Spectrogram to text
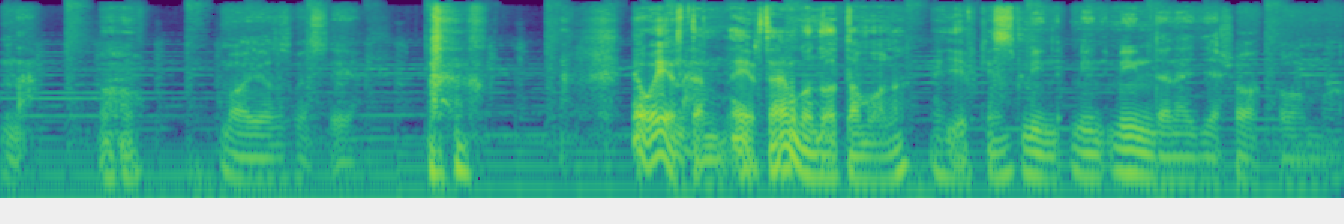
Nem. Aha. Majd az veszélyes. Jó, értem, értem, nem gondoltam volna egyébként. Ezt mind, mind, minden egyes alkalommal.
